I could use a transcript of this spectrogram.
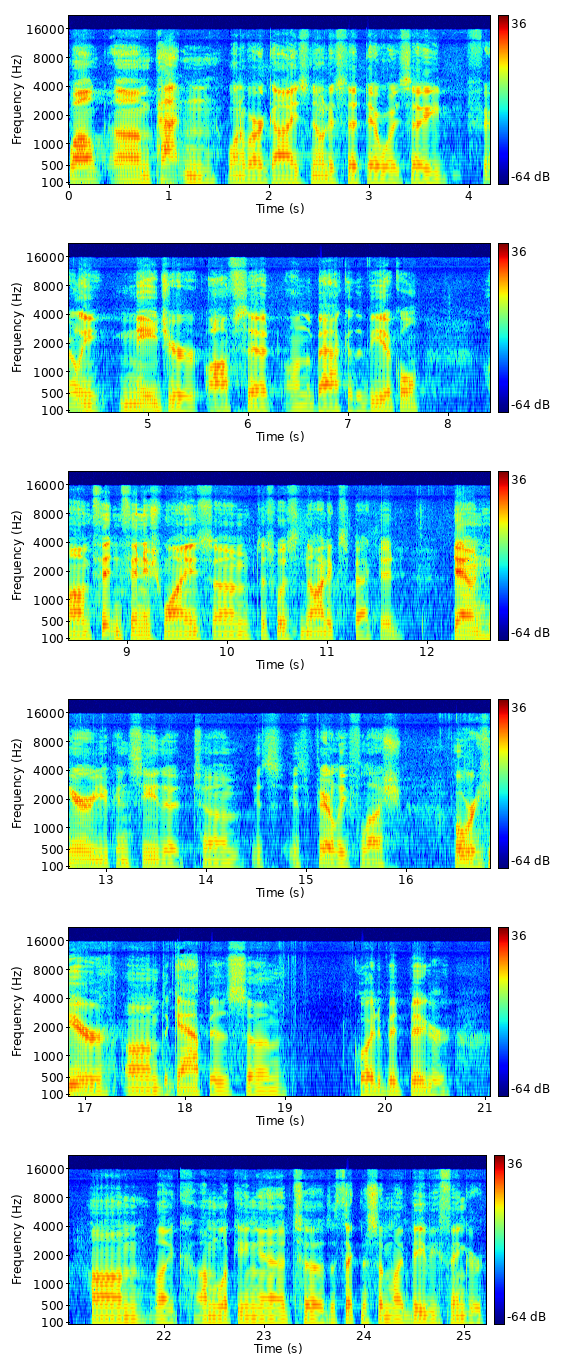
Well, um, Patton, one of our guys, noticed that there was a fairly major offset on the back of the vehicle. Um, fit and finish wise, um, this was not expected. Down here you can see that um, it's, it's fairly flush. Over here, um, the gap is um, quite a bit bigger. Um, like I'm looking at uh, the thickness of my baby finger.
